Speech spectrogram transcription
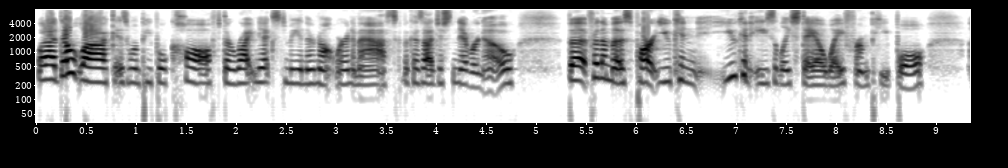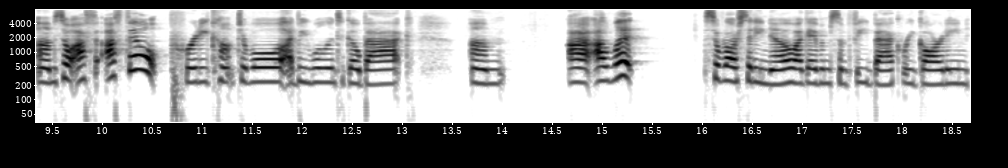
What I don't like is when people cough, they're right next to me and they're not wearing a mask because I just never know. But for the most part, you can you can easily stay away from people. Um, so I, f- I felt pretty comfortable. I'd be willing to go back. Um, I, I let Silver Dollar City know. I gave him some feedback regarding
